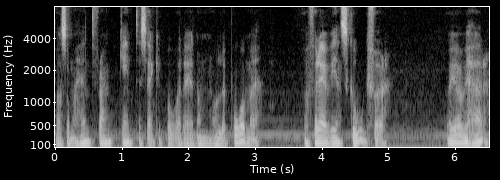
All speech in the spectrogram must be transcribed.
vad som har hänt. Frank är inte säker på vad det är de håller på med. Varför är vi i en skog för? Vad gör vi här?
